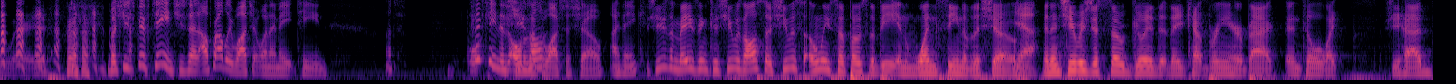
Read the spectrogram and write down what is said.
Hilarious. but she's 15. She said, "I'll probably watch it when I'm 18." That's Well, 15 is old she's enough al- to watch the show. I think. She's amazing because she was also she was only supposed to be in one scene of the show. Yeah. and then she was just so good that they kept bringing her back until like she had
